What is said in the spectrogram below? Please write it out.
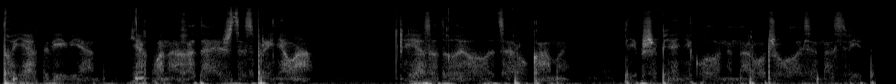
То як, Вівіан, як вона, гадаєш, це сприйняла? Я затулила лице руками. Ліпше б я ніколи не народжувалася на світ.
